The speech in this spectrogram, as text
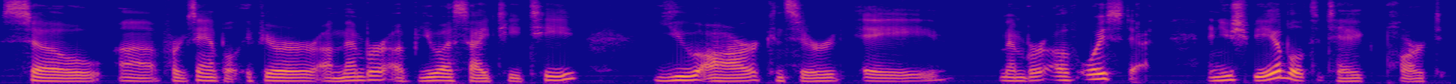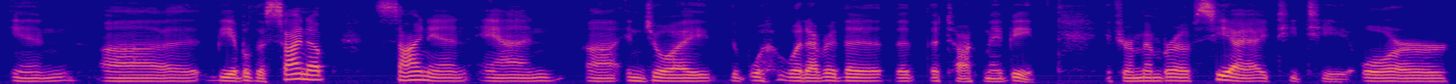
So, uh, for example, if you're a member of USITT, you are considered a member of Oistat, and you should be able to take part in, uh, be able to sign up, sign in, and enjoy the, whatever the, the, the talk may be. If you're a member of CITT or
